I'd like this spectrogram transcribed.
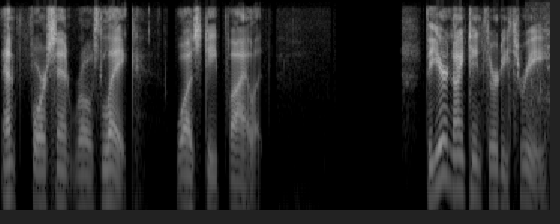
and 4 cent Rose Lake was deep violet. The year 1933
